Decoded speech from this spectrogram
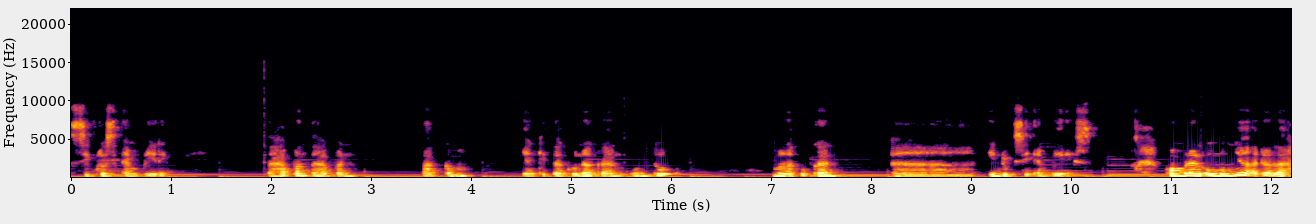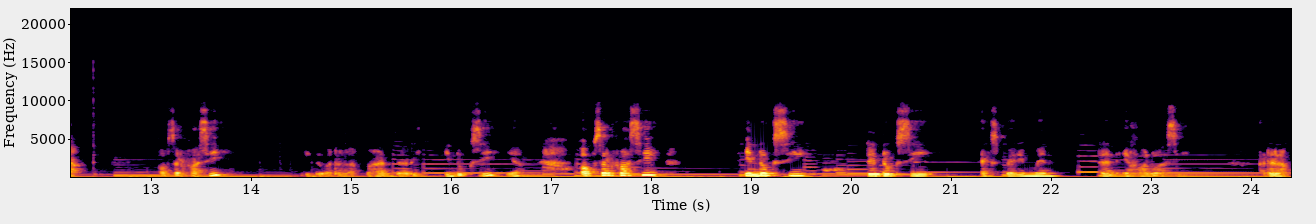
siklus empirik. Tahapan-tahapan pakem yang kita gunakan untuk melakukan uh, induksi empiris. Komponen umumnya adalah observasi, itu adalah bahan dari induksi ya. Observasi, induksi, deduksi, eksperimen, dan evaluasi adalah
